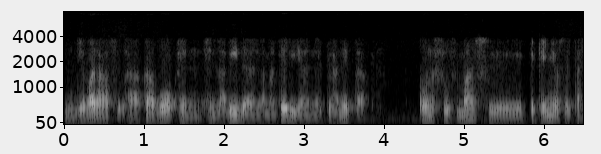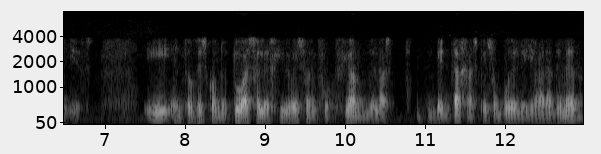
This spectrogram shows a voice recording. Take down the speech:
llevar a, cabo en, en, la vida, en la materia, en el planeta, con sus más eh, pequeños detalles. Y entonces cuando tú has elegido eso en función de las ventajas que eso puede llegar a tener,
